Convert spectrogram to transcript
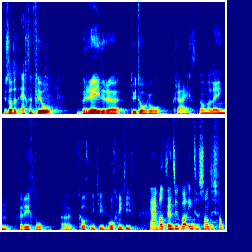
Dus dat het echt een veel bredere tutorrol krijgt dan alleen gericht op uh, cognitief. cognitief. Ja, en wat natuurlijk wel interessant is, van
